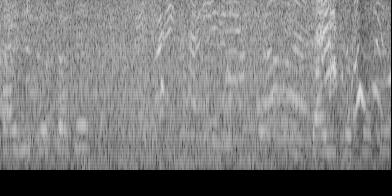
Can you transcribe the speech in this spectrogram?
Stay here for a second. Stay here for a second.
